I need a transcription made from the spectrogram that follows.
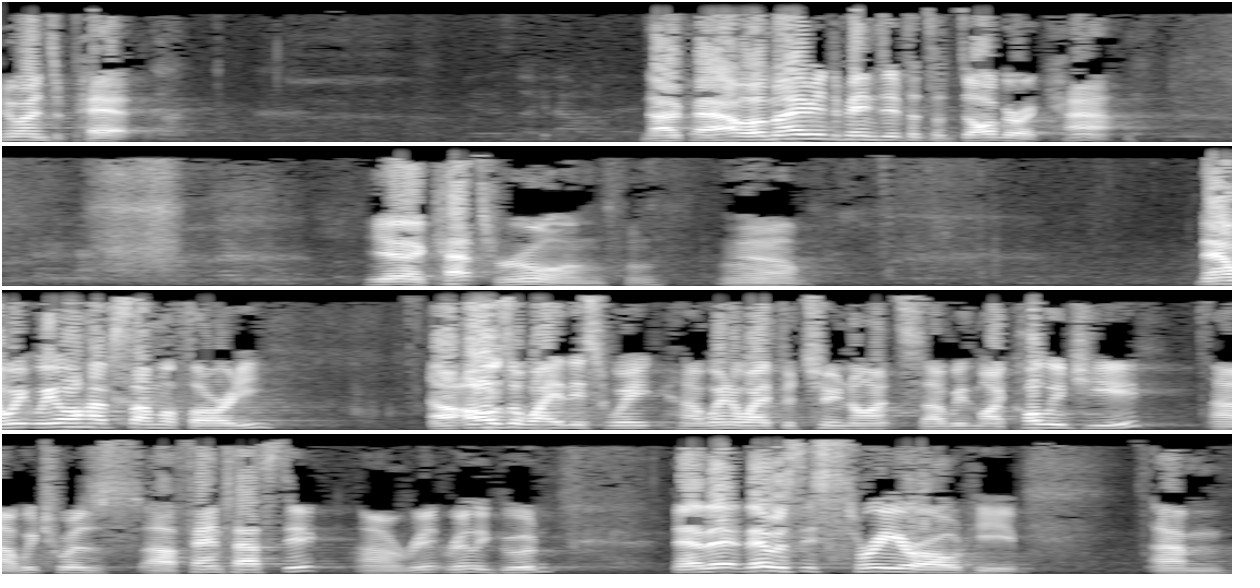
Who owns a pet? No power? Well maybe it depends if it's a dog or a cat. Yeah, cats rule. Yeah. Now we, we all have some authority. Uh, I was away this week. I went away for two nights uh, with my college year, uh, which was uh, fantastic, uh, re- really good. Now there, there was this three-year-old here, um,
